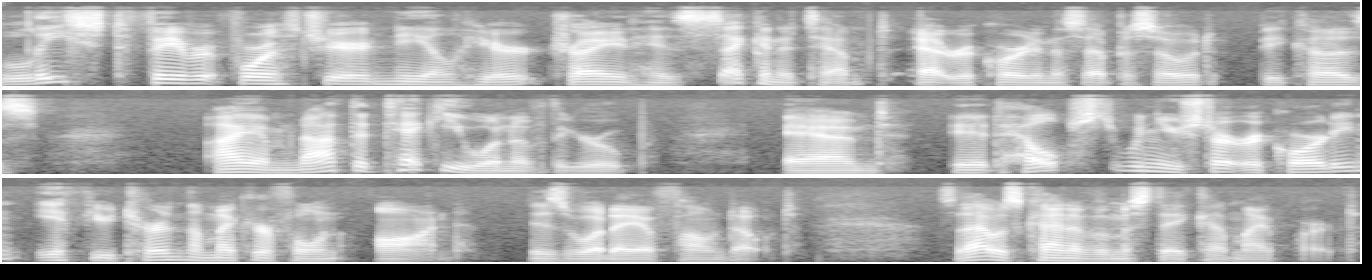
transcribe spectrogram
Least favorite fourth chair Neil here, trying his second attempt at recording this episode because I am not the techie one of the group, and it helps when you start recording if you turn the microphone on, is what I have found out. So that was kind of a mistake on my part.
